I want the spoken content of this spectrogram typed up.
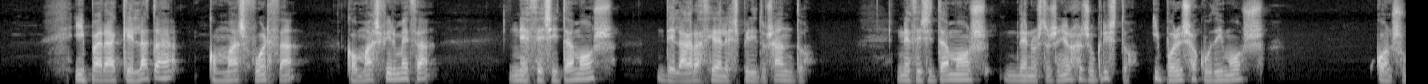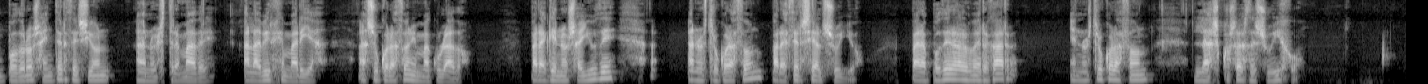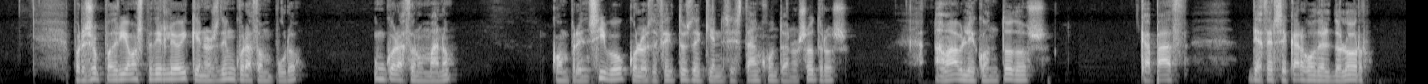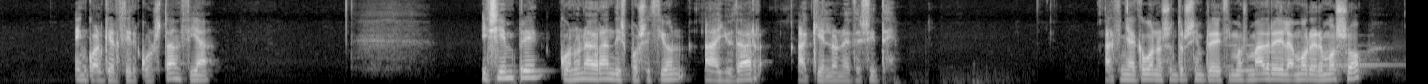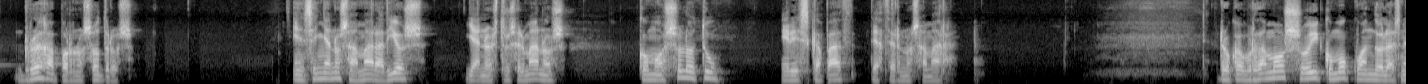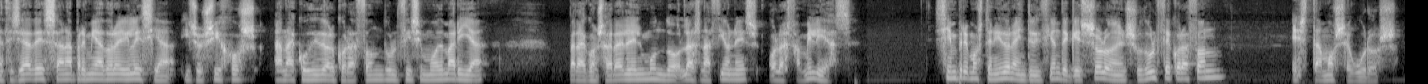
Y para que lata con más fuerza, con más firmeza, necesitamos de la gracia del Espíritu Santo. Necesitamos de nuestro Señor Jesucristo y por eso acudimos con su poderosa intercesión a nuestra Madre, a la Virgen María, a su corazón inmaculado, para que nos ayude a nuestro corazón parecerse al suyo, para poder albergar en nuestro corazón las cosas de su Hijo. Por eso podríamos pedirle hoy que nos dé un corazón puro, un corazón humano, comprensivo con los defectos de quienes están junto a nosotros, amable con todos, capaz de hacerse cargo del dolor en cualquier circunstancia y siempre con una gran disposición a ayudar a quien lo necesite. Al fin y al cabo nosotros siempre decimos, Madre del Amor Hermoso, ruega por nosotros. Enséñanos a amar a Dios y a nuestros hermanos como solo tú eres capaz de hacernos amar. Recordamos hoy cómo cuando las necesidades han apremiado a la Iglesia y sus hijos han acudido al corazón dulcísimo de María para consagrar el mundo, las naciones o las familias. Siempre hemos tenido la intuición de que solo en su dulce corazón estamos seguros.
